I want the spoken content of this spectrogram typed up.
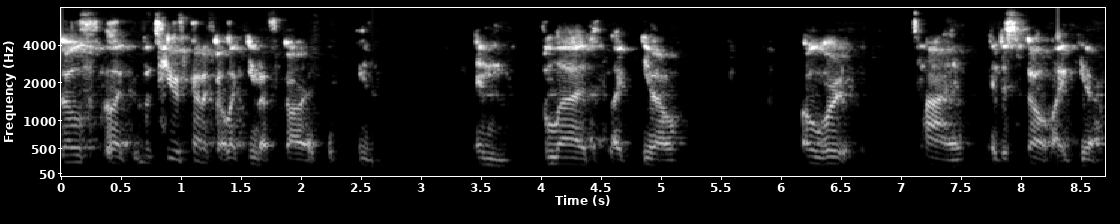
those like the tears kind of felt like you know scars in in blood like you know over time it just felt like you know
